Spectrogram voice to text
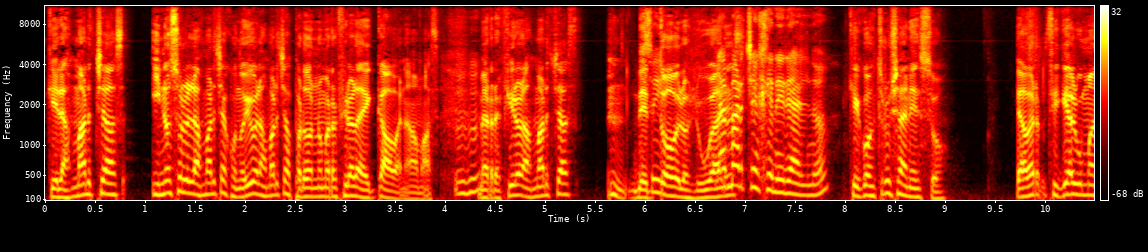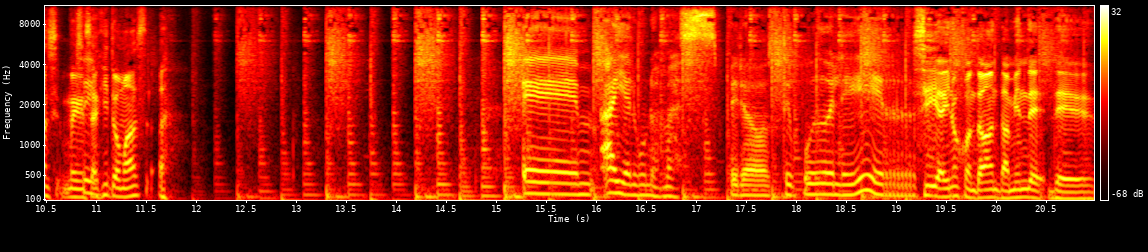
Que las marchas, y no solo las marchas, cuando digo las marchas, perdón, no me refiero a la de Cava nada más. Me refiero a las marchas de Sí. todos los La lugares marcha en general, ¿no? que construyan eso. A ver si queda algún más- mensajito más. Eh, hay algunos más, pero te puedo leer. Sí, ahí nos contaban también de, de-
